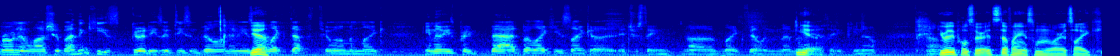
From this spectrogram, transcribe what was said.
Ronan a lot of shit, but I think he's good. He's a decent villain, and he's Yeah. got like depth to him, and like, you know, he's pretty bad, but like he's like a interesting uh, like villain in that movie. Yeah. I think. Um, he really pulls through it's definitely something where it's like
